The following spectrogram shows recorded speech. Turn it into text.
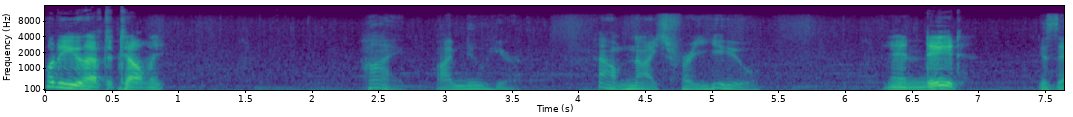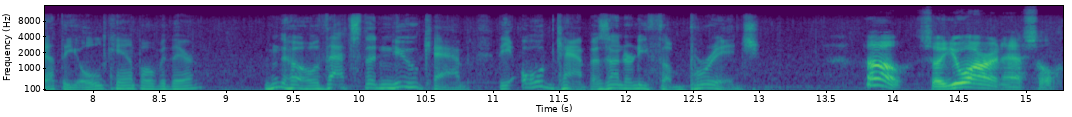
What do you have to tell me? Hi, I'm new here. How nice for you. Indeed. Is that the old camp over there? No, that's the new camp. The old camp is underneath the bridge. Oh, so you are an asshole.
